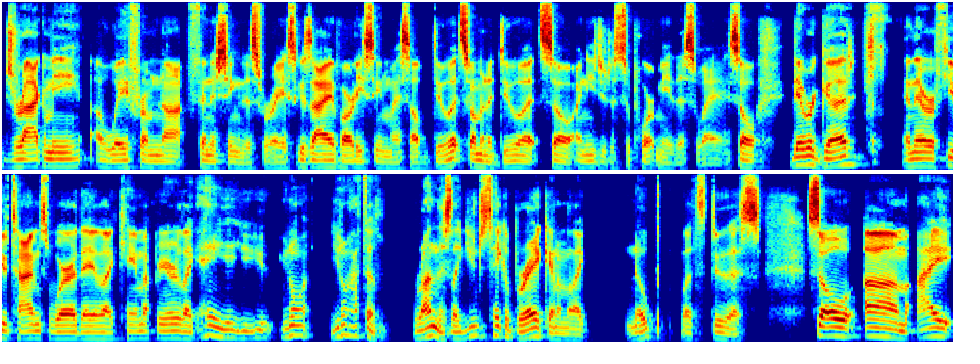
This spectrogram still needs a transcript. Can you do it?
drag me away from not finishing this race because I've already seen myself do it. So I'm going to do it. So I need you to support me this way. So they were good. And there were a few times where they like came up and you were like, Hey, you, you, you don't, you don't have to run this. Like you just take a break. And I'm like, nope, let's do this. So, um, I,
